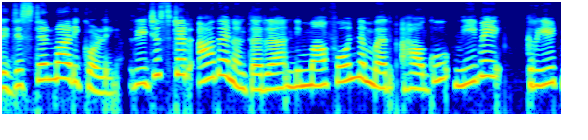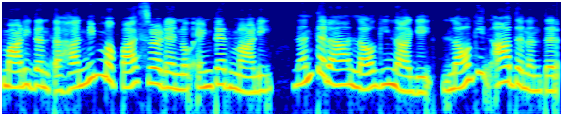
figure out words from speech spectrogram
ರಿಜಿಸ್ಟರ್ ಮಾಡಿಕೊಳ್ಳಿ. ರಿಜಿಸ್ಟರ್ ಆದ ನಂತರ ನಿಮ್ಮ ಫೋನ್ ನಂಬರ್ ಹಾಗೂ ನೀವೇ ಕ್ರಿಯೇಟ್ ಮಾಡಿದಂತಹ ನಿಮ್ಮ ಪಾಸ್ವರ್ಡ್ ಅನ್ನು ಎಂಟರ್ ಮಾಡಿ, ನಂತರ ಲಾಗಿನ್ ಆಗಿ ಲಾಗಿನ್ ಆದ ನಂತರ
